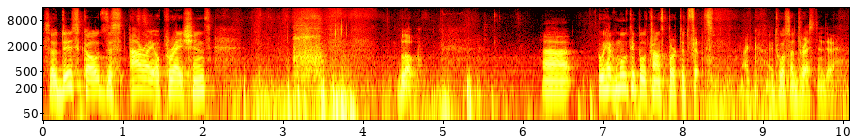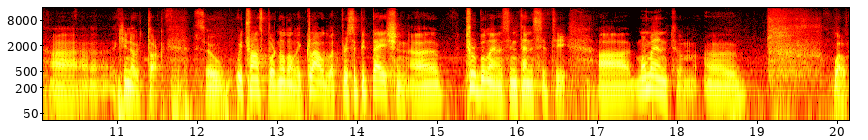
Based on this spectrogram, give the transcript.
So this code, this array operations, blow. Uh, we have multiple transported fields. Like it was addressed in the uh, keynote talk. So we transport not only cloud, but precipitation, uh, turbulence intensity, uh, momentum, uh, well,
